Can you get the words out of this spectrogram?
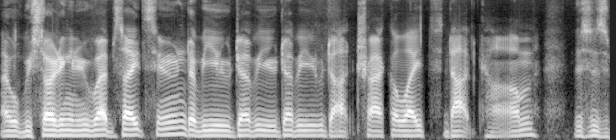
I will be starting a new website soon, www.trackolytes.com. This is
